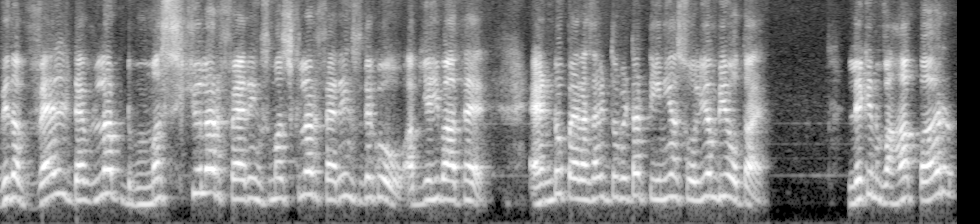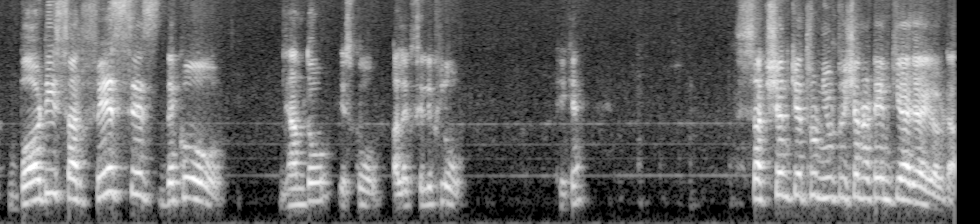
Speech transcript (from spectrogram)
with a well developed muscular pharynx muscular pharynx देखो, अब यही बात है। एंडोपैरासाइट तो बेटा टीनिया सोलियम भी होता है। लेकिन वहाँ पर बॉडी सरफेस से, देखो, ध्यान दो, इसको अलग से लिख लो। ठीक है? सक्शन के थ्रू न्यूट्रिशन अटेन किया जाएगा बेटा।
